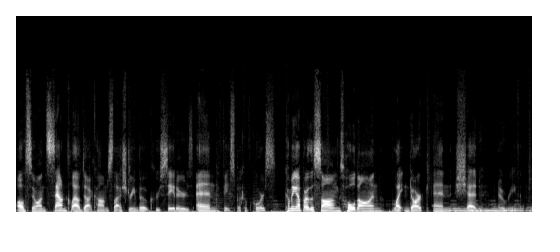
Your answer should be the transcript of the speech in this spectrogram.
also on soundcloud.com slash dreamboatcrusaders, and Facebook, of course. Coming up are the songs Hold On, Light and Dark, and Shed No Raven.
